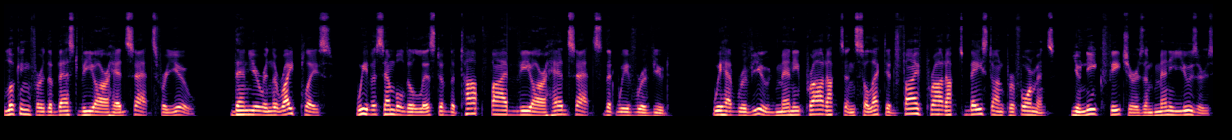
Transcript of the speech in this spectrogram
Looking for the best VR headsets for you? Then you're in the right place. We've assembled a list of the top 5 VR headsets that we've reviewed. We have reviewed many products and selected 5 products based on performance, unique features and many users.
